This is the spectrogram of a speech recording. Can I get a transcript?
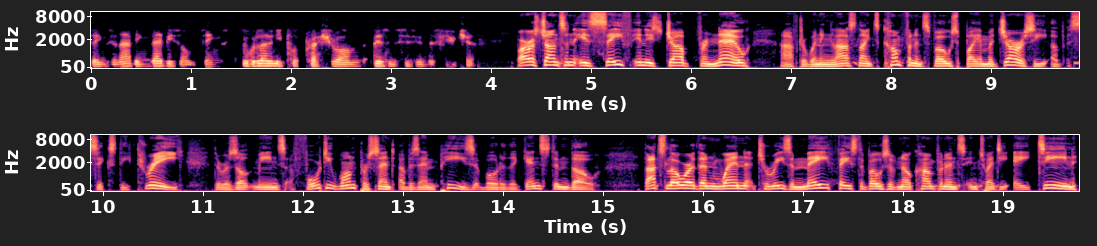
things and adding levies on things, it will only put pressure on businesses in the future. Boris Johnson is safe in his job for now after winning last night's confidence vote by a majority of 63. The result means 41% of his MPs voted against him, though. That's lower than when Theresa May faced a vote of no confidence in 2018.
